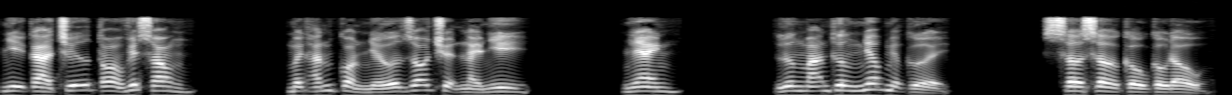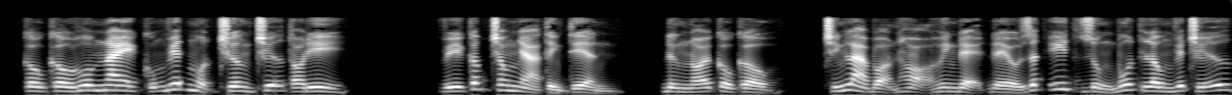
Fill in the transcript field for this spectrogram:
Nhị ca chữ to viết xong. Mệt hắn còn nhớ rõ chuyện này nhi. Nhanh. Lương mãn thương nhấp miệng cười. Sơ sơ cầu cầu đầu, cầu cầu hôm nay cũng viết một chương chữ to đi. Vì cấp trong nhà tỉnh tiền, đừng nói cầu cầu, chính là bọn họ huynh đệ đều rất ít dùng bút lông viết chữ.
